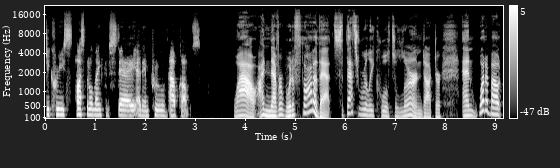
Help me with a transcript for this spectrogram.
decrease hospital length of stay and improve outcomes. Wow, I never would have thought of that. So that's really cool to learn, doctor. And what about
